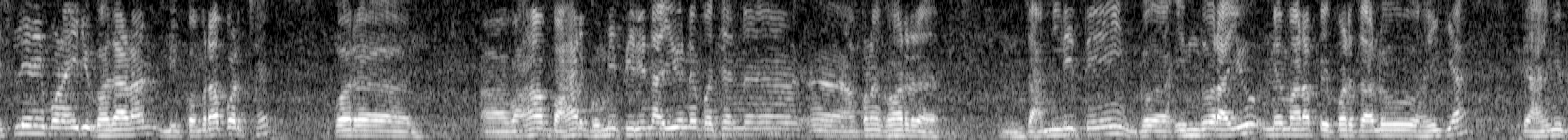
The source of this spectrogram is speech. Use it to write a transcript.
इसलिए નહીં બનાવી રહ્યું ગધાડાનની કમરા પર છે. પર વહાં બહાર ઘૂમી ફિરીને આવ્યું ને પછી આપણા ઘર જામલી તે ઇન્દોર આવ્યું ને મારા પેપર ચાલુ થઈ ગયા. તે હાઈ મેં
